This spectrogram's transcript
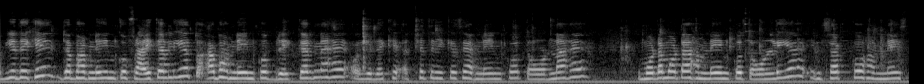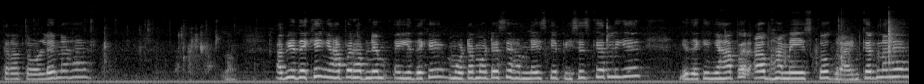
अब ये देखें जब हमने इनको फ्राई कर लिया तो अब हमने इनको ब्रेक करना है। और ये देखें अच्छे तरीके से हमने इनको तोड़ना है। मोटा मोटा हमने इनको तोड़ लिया। इन सबको हमने इस तरह तोड़ लेना है। अब ये देखें यहाँ पर हमने, ये देखें मोटा मोटे से हमने इसके पीसेस कर लिए। ये देखें यहाँ पर अब हमें इसको ग्राइंड करना है।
